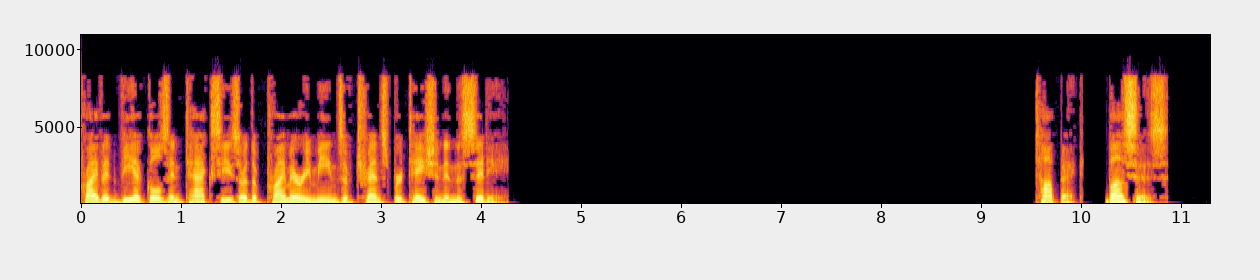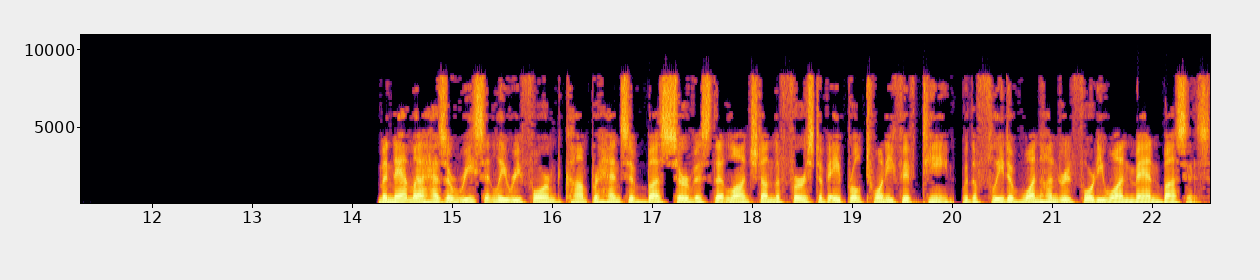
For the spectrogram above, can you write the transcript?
Private vehicles and taxis are the primary means of transportation in the city. Buses Manama has a recently reformed comprehensive bus service that launched on 1 April 2015, with a fleet of 141 MAN buses.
